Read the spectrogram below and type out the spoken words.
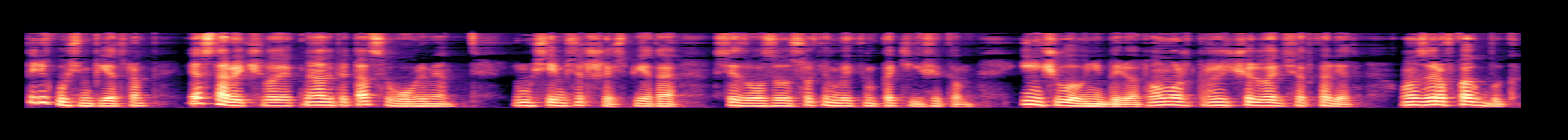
Перекусим, Петра. Я старый человек, мне надо питаться вовремя. Ему 76, Пьета следовал за высоким легким патификом. И ничего его не берет. Он может прожить еще два десятка лет. Он здоров как бык,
